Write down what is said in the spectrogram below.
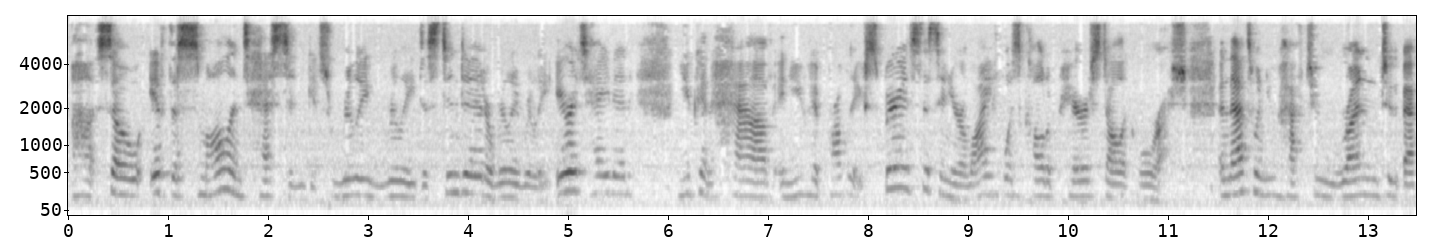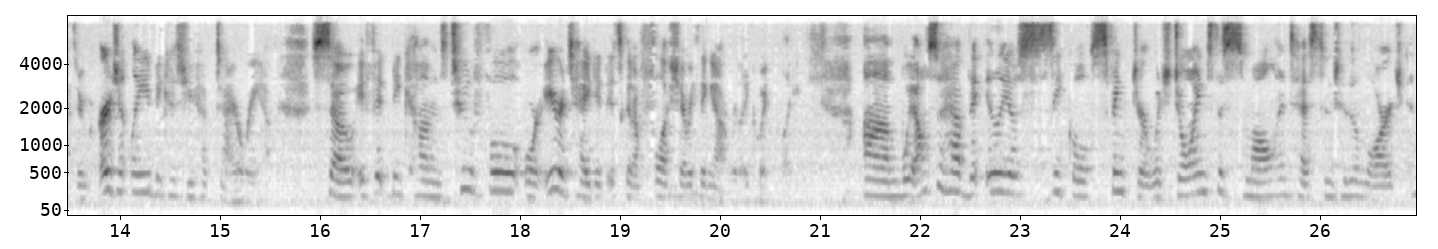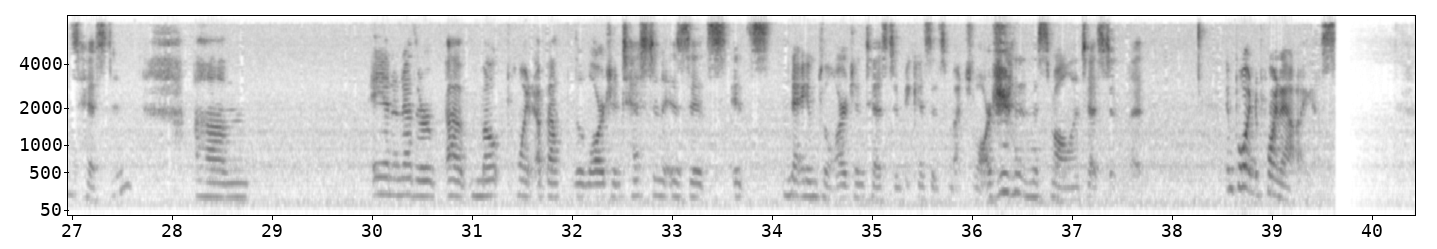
uh, so if the small intestine gets really, really distended or really, really irritated, you can have, and you have probably experienced this in your life, what's called a peristaltic rush. And that's when you have to run to the bathroom urgently because you have diarrhea. So if it becomes too full or irritated, it's going to flush everything out really quickly. Um, we also have the ileocecal sphincter, which joins the small intestine to the large intestine. Um, and another uh, point about the large intestine is it's it's named large intestine because it's much larger than the small intestine, but important to point out, I guess.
